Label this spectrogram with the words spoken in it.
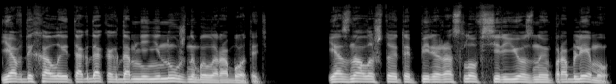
Я вдыхала и тогда, когда мне не нужно было работать. Я знала, что это переросло в серьезную проблему,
